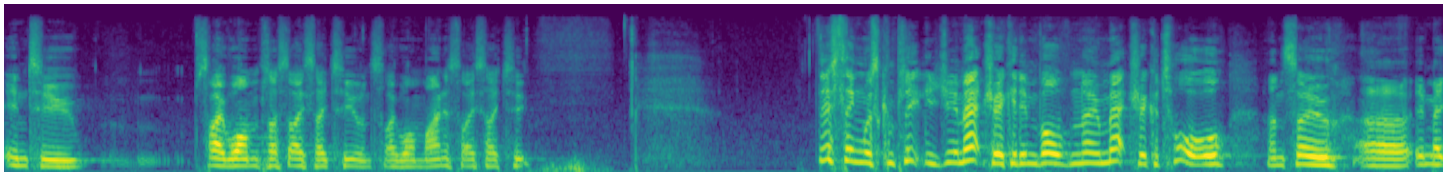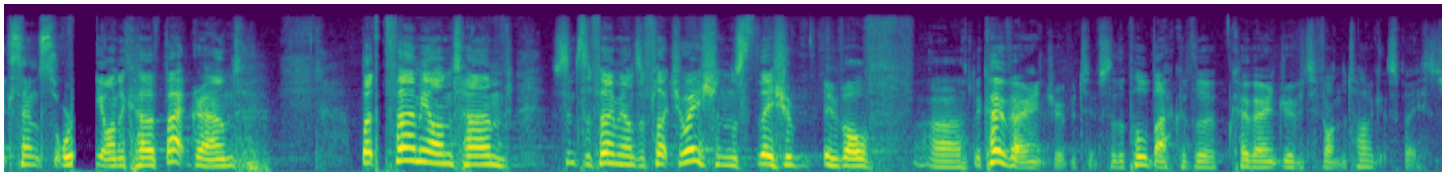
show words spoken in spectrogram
into psi 1 plus i psi 2 and psi 1 minus i psi 2. This thing was completely geometric. It involved no metric at all, and so uh, it makes sense already on a curved background. But the fermion term, since the fermions are fluctuations, they should involve uh, the covariant derivative, so the pullback of the covariant derivative on the target space.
